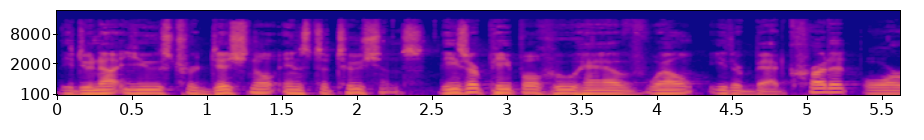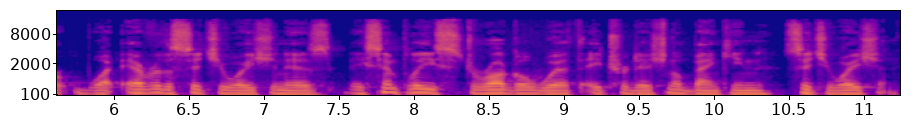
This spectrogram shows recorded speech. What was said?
They do not use traditional institutions. These are people who have, well, either bad credit or whatever the situation is, they simply struggle with a traditional banking situation.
